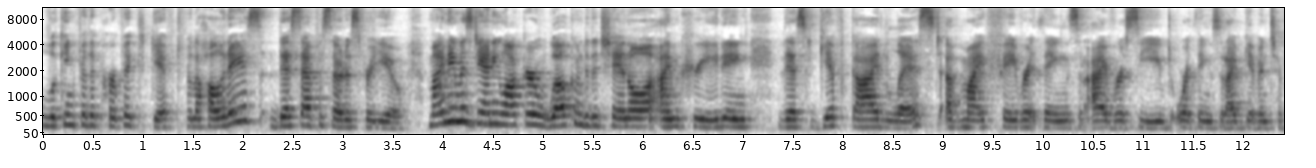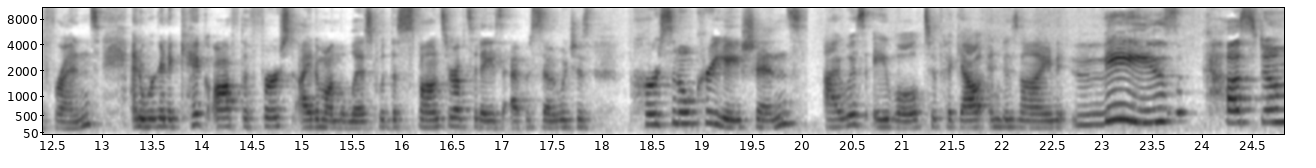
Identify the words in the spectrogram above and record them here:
Looking for the perfect gift for the holidays? This episode is for you. My name is Dani Walker. Welcome to the channel. I'm creating this gift guide list of my favorite things that I've received or things that I've given to friends. And we're gonna kick off the first item on the list with the sponsor of today's episode, which is Personal Creations. I was able to pick out and design these custom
